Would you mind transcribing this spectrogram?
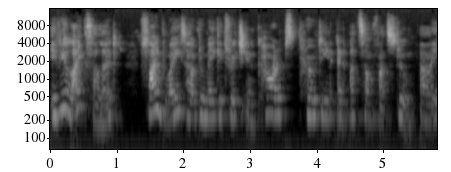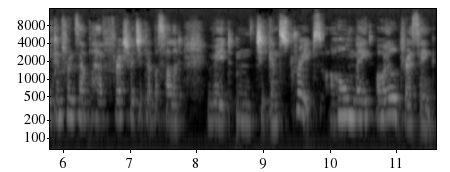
If you like salad, Find ways how to make it rich in carbs, protein, and add some fats too. Uh, you can, for example, have fresh vegetable salad with um, chicken strips, homemade oil dressing,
